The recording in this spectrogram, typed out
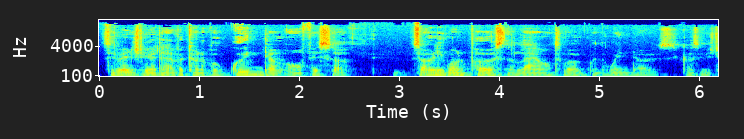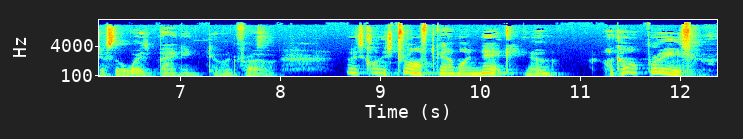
So eventually I'd have a kind of a window officer. There's only one person allowed to open the windows because it was just always banging to and fro. It's got this draft down my neck, you know. I can't breathe.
